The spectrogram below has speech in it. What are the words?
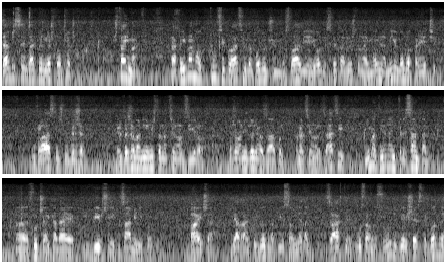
da bi se dakle nešto opljačkalo. Šta imamo? Dakle, imamo tu situaciju da području Jugoslavije i ovdje sve ta društvena imovina nije mogla preći u vlasništvo države. Jer država nije ništa nacionalizirala. Država nije donijela zakon o nacionalizaciji. Imate jedan interesantan uh, slučaj kada je bivši zamjenik od Bajića Jadranko Jug napisao jedan zahtjev Ustavnom sudu 2006. godine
